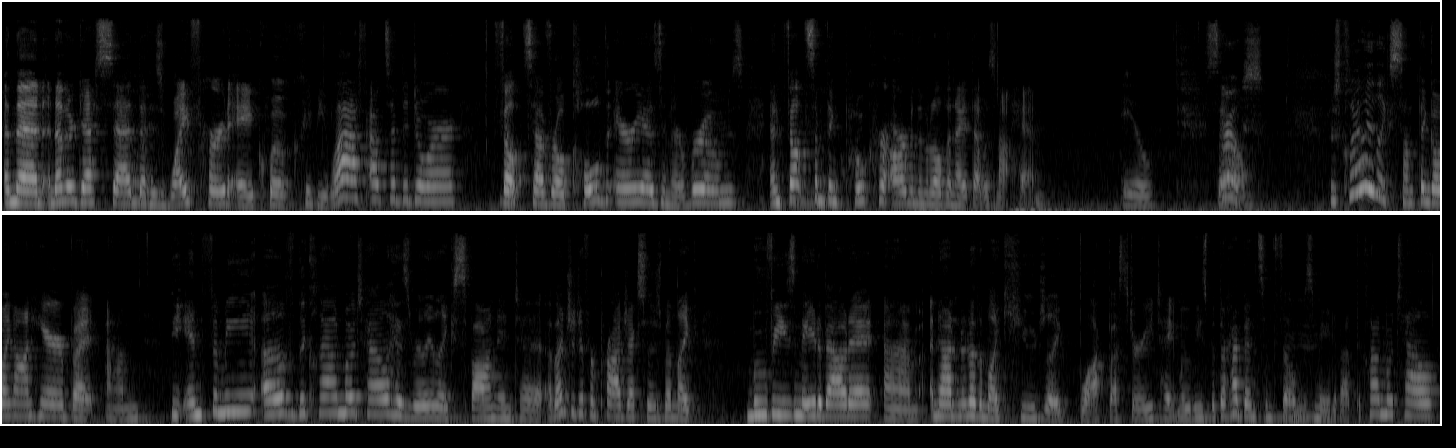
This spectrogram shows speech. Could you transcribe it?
And then another guest said that his wife heard a quote creepy laugh outside the door, felt several cold areas in their rooms, and felt something poke her arm in the middle of the night that was not him. Ew. So Gross. there's clearly like something going on here, but um, the infamy of the Clown Motel has really like spawned into a bunch of different projects. So there's been like movies made about it. Um, not none of them like huge like blockbustery type movies, but there have been some films made about the Clown Motel.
